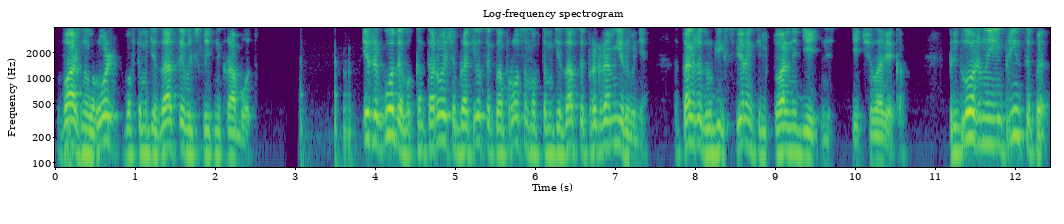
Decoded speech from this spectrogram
важную роль в автоматизации вычислительных работ. В те же годы Конторович обратился к вопросам автоматизации программирования, а также других сфер интеллектуальной деятельности человека. Предложенные им принципы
